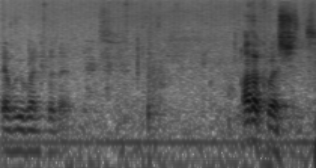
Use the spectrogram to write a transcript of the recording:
then we went with it. Other questions?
